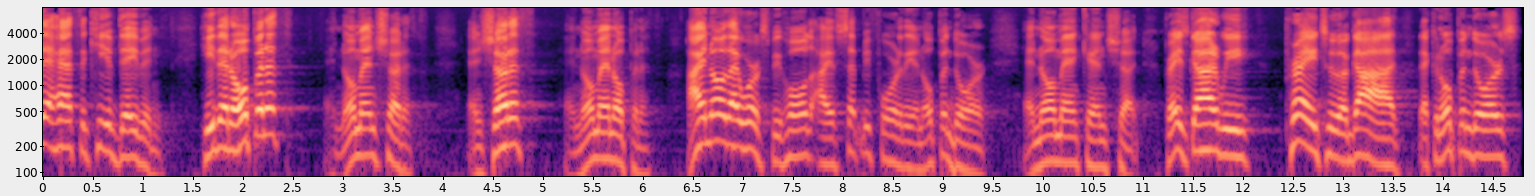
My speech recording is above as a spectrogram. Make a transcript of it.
that hath the key of David, he that openeth, and no man shutteth, and shutteth, and no man openeth. I know thy works. Behold, I have set before thee an open door, and no man can shut. Praise God, we pray to a God that can open doors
